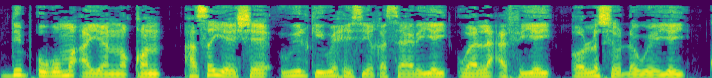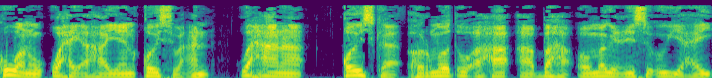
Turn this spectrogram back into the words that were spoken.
dib uguma ayan noqon. Hase yeeshee wiilkii wixiisii khasaariyey waa la cafiyey oo la soo dhoweeyey. Kuwanu waxay ahaayeen qoys wacan. Waxaana qoyska hormood u ahaa aabbaha oo magaciisu u yahay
